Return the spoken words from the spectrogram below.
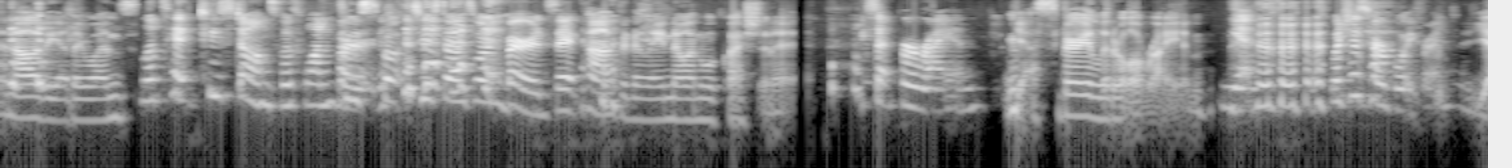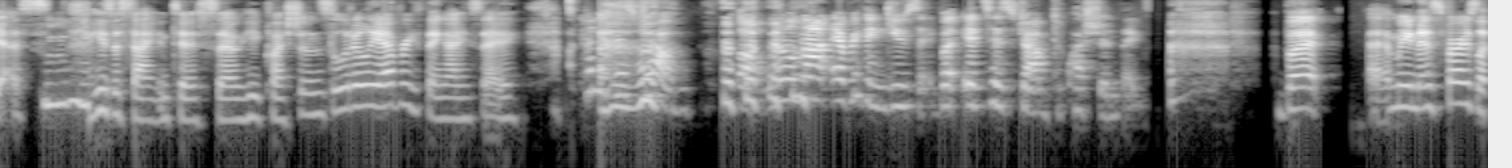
and all of the other ones. Let's hit two stones with one Two, bird. spo- two stones, one bird. Say it confidently. No one will question it. Except for Ryan. Yes, very literal, Ryan. Yes. Which is her boyfriend. yes, Mhm. he's a scientist, so he questions literally everything I say. It's kind of his job. Oh, well, not everything you say, but it's his job to question things. But I mean, as far as like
